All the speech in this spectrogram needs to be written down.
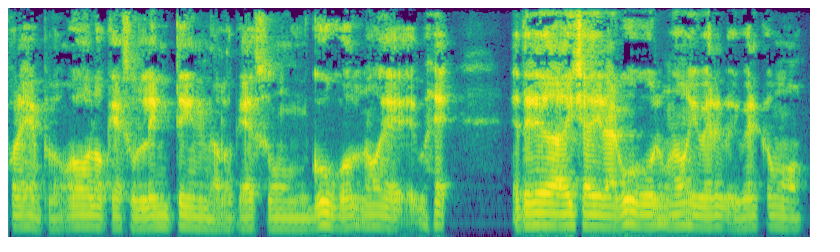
por ejemplo, o lo que es un LinkedIn o lo que es un Google, ¿no? Eh, he tenido la dicha de ir a Google, ¿no? Y ver, y ver cómo,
